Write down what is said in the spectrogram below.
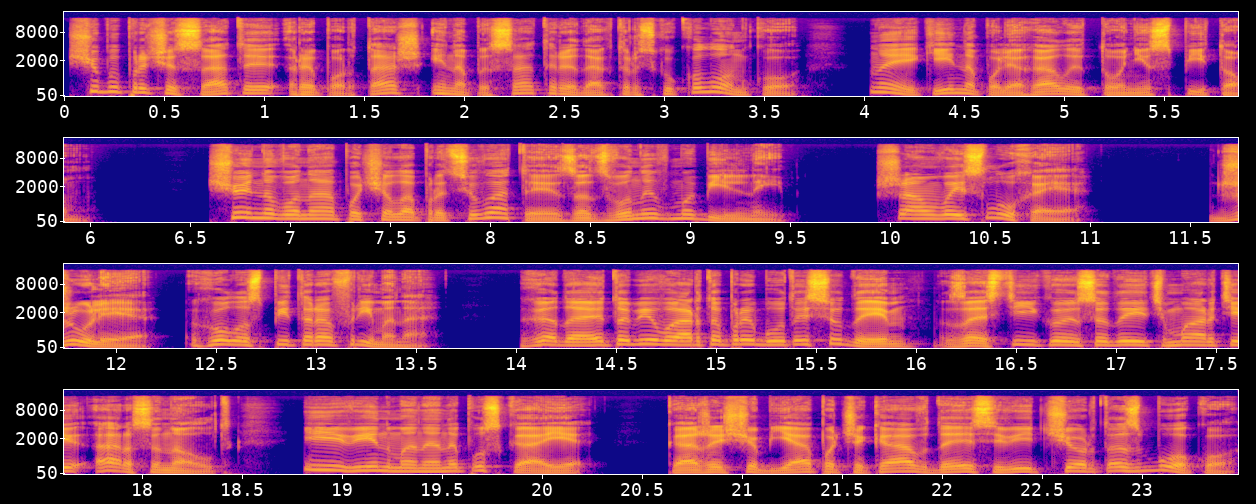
щоб причесати репортаж і написати редакторську колонку, на якій наполягали Тоні з Пітом. Щойно вона почала працювати, задзвонив мобільний. Шамвей слухає. Джулія, голос Пітера Фрімена. Гадаю, тобі варто прибути сюди. За стійкою сидить Марті Арсенолд, і він мене не пускає. Каже, щоб я почекав десь від чорта збоку.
